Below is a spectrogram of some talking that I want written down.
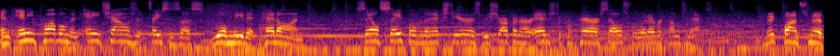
and any problem and any challenge that faces us, we'll meet it head on. Sail safe over the next year as we sharpen our edge to prepare ourselves for whatever comes next. MCPON Smith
